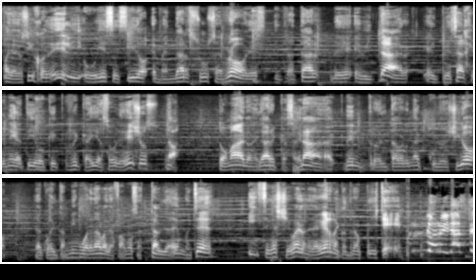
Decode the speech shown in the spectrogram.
para los hijos de Eli hubiese sido enmendar sus errores y tratar de evitar el presagio negativo que recaía sobre ellos, no. Tomaron el arca sagrada dentro del tabernáculo de Shiloh, la cual también guardaba las famosas tablas de Moisés, y se las llevaron a la guerra contra los Pelistim. ¡Lo arruinaste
